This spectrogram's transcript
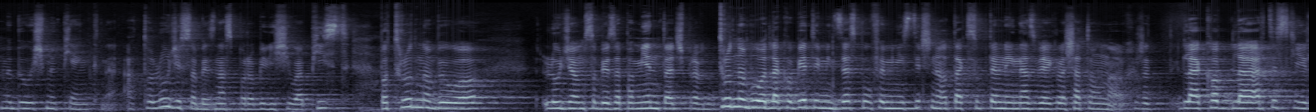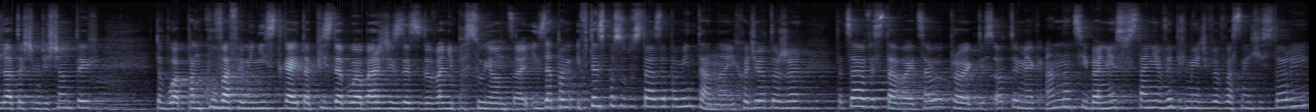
my byłyśmy piękne, a to ludzie sobie z nas porobili Siła Pist, bo trudno było ludziom sobie zapamiętać, prawda? Trudno było dla kobiety mieć zespół feministyczny o tak subtelnej nazwie jak Leszatą Noch, że dla, dla artystki z lat 80 to była pankuwa feministka i ta pizda była bardziej zdecydowanie pasująca i, i w ten sposób została zapamiętana. I chodzi o to, że ta cała wystawa i cały projekt jest o tym, jak Anna Ciba nie jest w stanie wybrzmieć we własnej historii,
